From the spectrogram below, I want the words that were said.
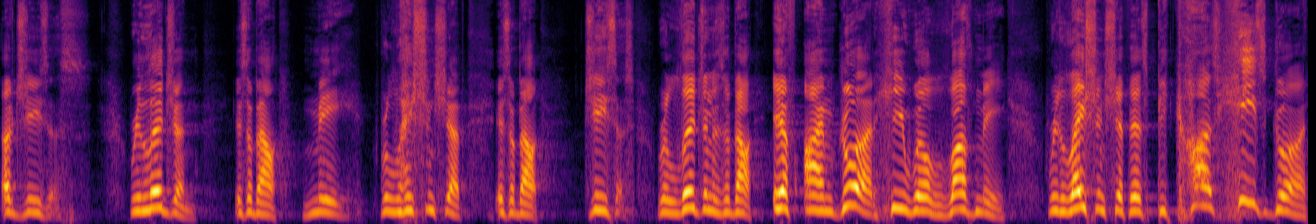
of Jesus. Religion is about me, relationship is about Jesus. Religion is about if I'm good, He will love me. Relationship is because He's good,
